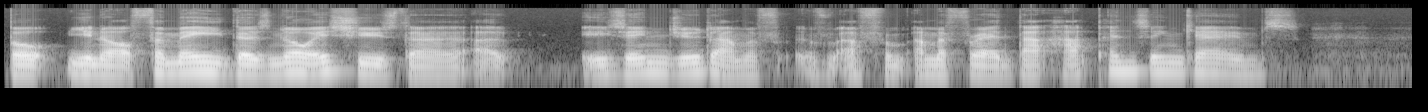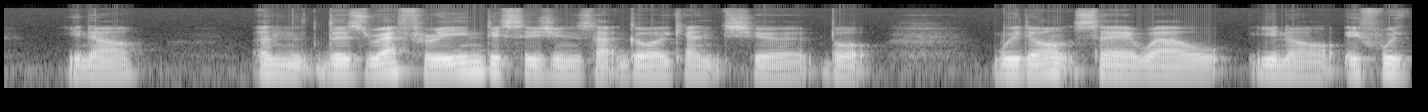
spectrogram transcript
But, you know, for me, there's no issues there. Uh, he's injured. I'm, af- I'm afraid that happens in games. You know? And there's refereeing decisions that go against you, but we don't say, well, you know, if we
